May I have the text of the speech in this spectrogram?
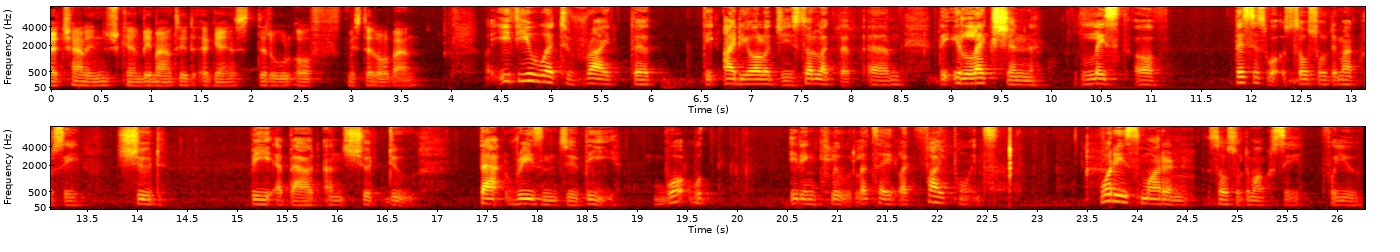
a, challenge can be mounted against the rule of Mr. Orban. If you were to write the the ideology, sort of like the um, the election list of this is what social democracy should be about and should do, that reason to be, what would it include? Let's say like five points. What is modern social democracy for you?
